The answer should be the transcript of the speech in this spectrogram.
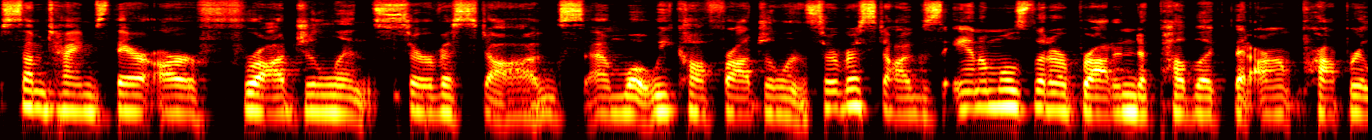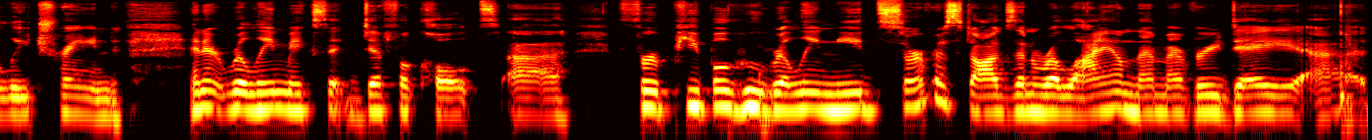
sometimes there are fraudulent service dogs, um, what we call fraudulent service dogs, animals that are brought into public that aren't properly trained. And it really makes it difficult uh, for people who really need service dogs and rely on them every day uh,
